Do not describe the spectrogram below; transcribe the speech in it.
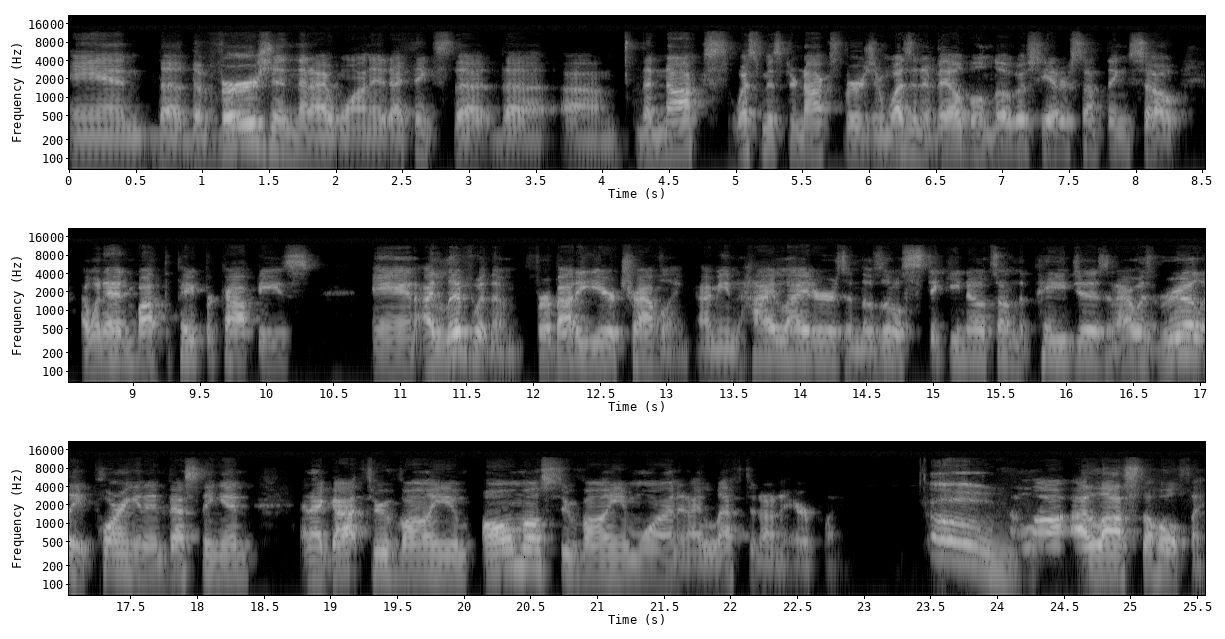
And the the version that I wanted, I think the the um, the Knox Westminster Knox version wasn't available in Logos yet or something. So I went ahead and bought the paper copies. And I lived with them for about a year traveling. I mean, highlighters and those little sticky notes on the pages, and I was really pouring and investing in. And I got through volume, almost through volume one, and I left it on an airplane. Oh, I, lo- I lost the whole thing.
